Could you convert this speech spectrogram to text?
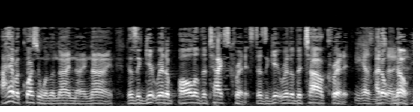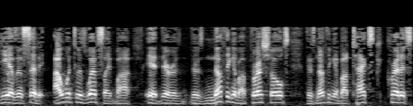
I have a question on the 999. Does it get rid of all of the tax credits? Does it get rid of the child credit? He hasn't I don't said know. it. He hasn't said it. I went to his website, Bob. It, there is, there's nothing about thresholds. There's nothing about tax c- credits.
